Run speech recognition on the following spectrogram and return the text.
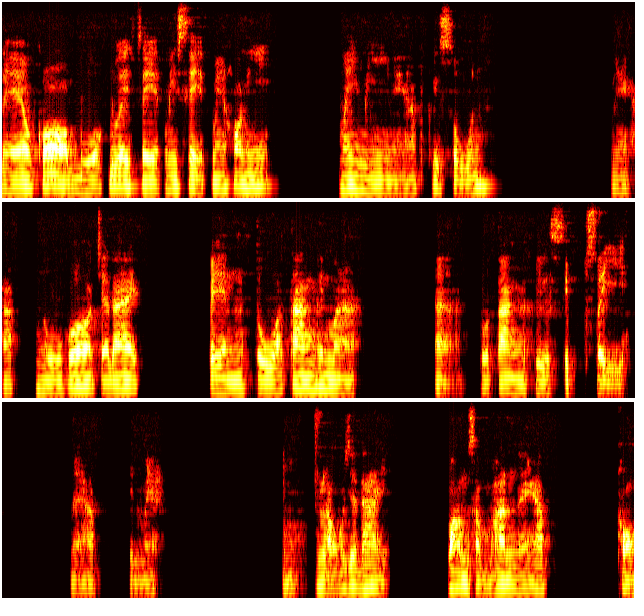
แล้วก็บวกด้วยเศษมีเศษไหมข้อนี้ไม่มีนะครับคือศูนย์นะครับ หนูก็จะได้เป็นตัวตั้งขึ้นมาอ่าตัวตั้งก็คือสิบสี่นะครับ เห็นไหมเราก็จะได้ความสัมพันธ์นะครับของ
